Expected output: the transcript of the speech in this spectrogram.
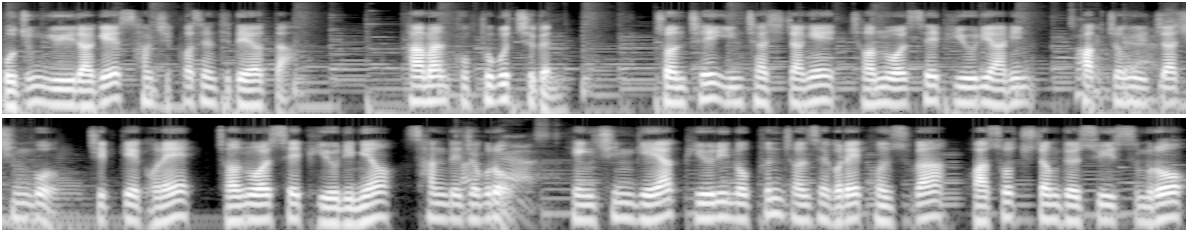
도중 유일하게 30%대였다. 다만 국토부 측은 전체 임차 시장의 전월세 비율이 아닌 확정일자 신고, 집계권의 전월세 비율이며 상대적으로 갱신계약 비율이 높은 전세거래 건수가 과소 추정될 수 있으므로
